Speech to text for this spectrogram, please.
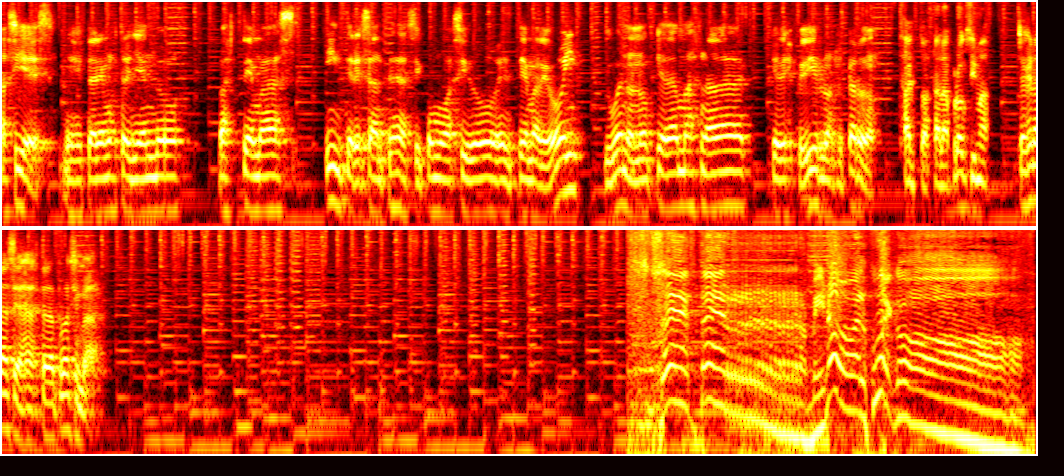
Así es, les estaremos trayendo más temas interesantes, así como ha sido el tema de hoy. Y bueno, no queda más nada que despedirlos, Ricardo. Exacto, hasta la próxima. Muchas gracias, hasta la próxima. Se terminó el juego.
